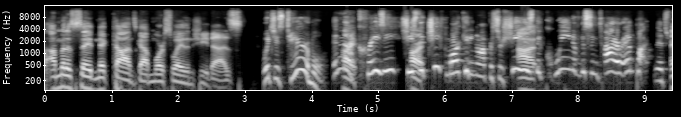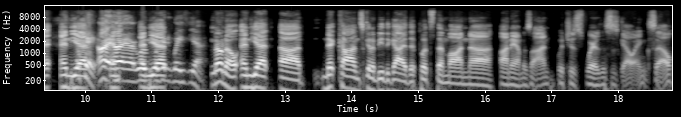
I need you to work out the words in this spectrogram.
Uh, I'm gonna say Nick Khan's got more sway than she does. Which is terrible. Isn't All that right. crazy? She's All the right. chief marketing officer. She Uh, is the queen of this entire empire. It's And yet, okay. All right. and- all right. all right. We're, and yet- way. Yeah. no, no, and yet, uh, Nick Khan's gonna be the guy that puts them on uh, on Amazon, which is where this is going. So,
